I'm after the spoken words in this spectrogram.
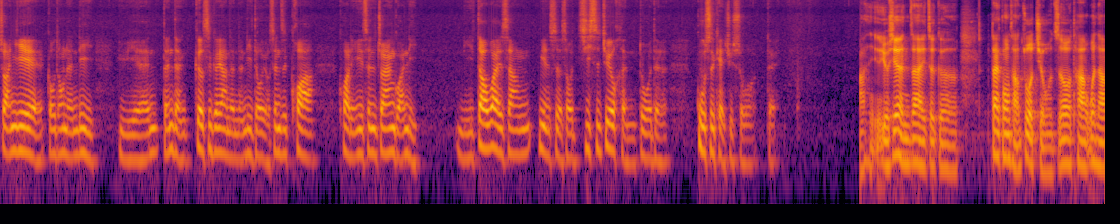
专业沟通能力、语言等等各式各样的能力都有，甚至跨跨领域，甚至专案管理。你到外商面试的时候，其实就有很多的故事可以去说，对。啊，有些人在这个代工厂做久了之后，他问他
